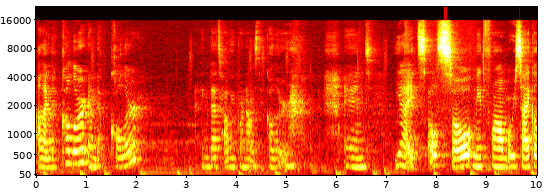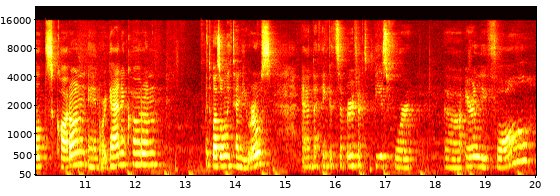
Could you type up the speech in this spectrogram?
I like the color and the color. I think that's how you pronounce the color. and yeah, it's also made from recycled cotton and organic cotton. It was only 10 euros and I think it's a perfect piece for uh, early fall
